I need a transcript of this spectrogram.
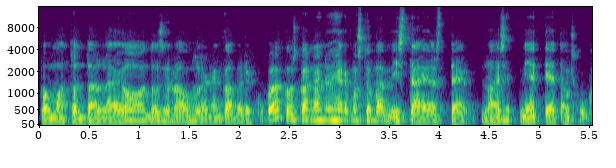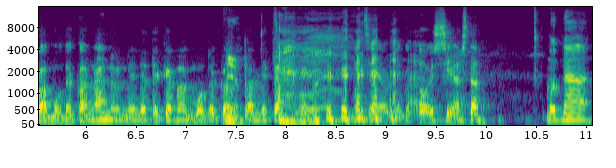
pomot on tällä, joo, on tosi rauhallinen kaveri, kuka ei koskaan nähnyt hermostuvan mistään, ja sitten naiset miettii, että onko kukaan muutenkaan nähnyt niitä tekevän muutenkaan yhtään mitään, mutta se on niinku toissijasta. Mutta nämä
